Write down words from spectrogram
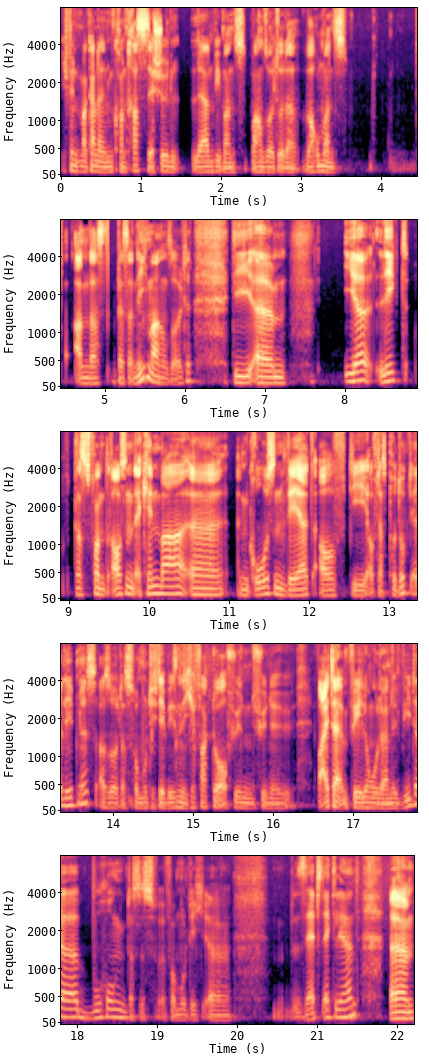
ich finde, man kann dann im Kontrast sehr schön lernen, wie man es machen sollte oder warum man es anders besser nicht machen sollte. Die, ähm, ihr legt das von draußen erkennbar äh, einen großen Wert auf, die, auf das Produkterlebnis. Also das ist vermutlich der wesentliche Faktor auch für, ein, für eine Weiterempfehlung oder eine Wiederbuchung. Das ist vermutlich äh, selbsterklärend. Ähm,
